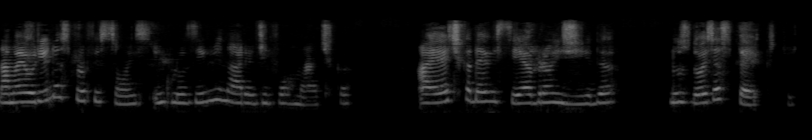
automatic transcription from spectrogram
Na maioria das profissões, inclusive na área de informática, a ética deve ser abrangida nos dois aspectos:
